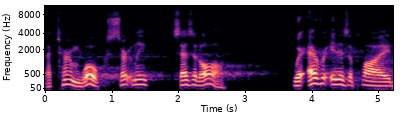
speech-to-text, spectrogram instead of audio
That term woke certainly says it all. Wherever it is applied,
